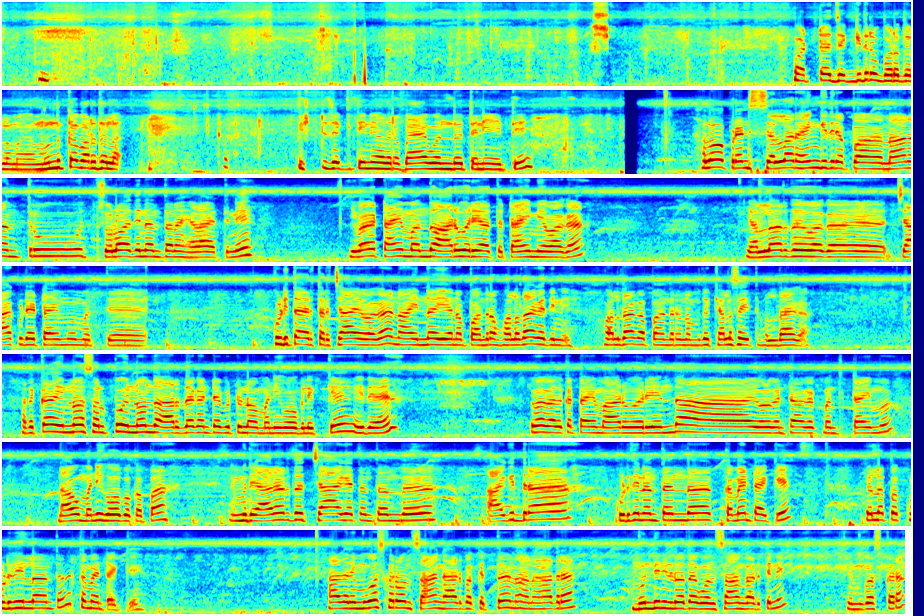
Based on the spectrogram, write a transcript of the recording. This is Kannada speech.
ಒಟ್ಟು ಜಗ್ಗಿದ್ರು ಬರೋದಿಲ್ಲ ಮ ಮುಂದಕ್ಕೆ ಬರೋದಿಲ್ಲ. ಇಷ್ಟು ಜಗ್ತೀನಿ ಅದರ ಬ್ಯಾಗ್ ಒಂದು ತನಿ ಐತಿ. ಹಲೋ ಫ್ರೆಂಡ್ಸ್ ಎಲ್ಲರೂ ಹೆಂಗಿದ್ರಪ್ಪ ನಾನಂತರೂ ಚಲೋ ಅದೀನಿ ಅಂತ ನಾನು ಹೇಳತ್ತೀನಿ ಇವಾಗ ಟೈಮ್ ಬಂದು ಆರೂವರೆ ಆಯ್ತು ಟೈಮ್ ಇವಾಗ. ಎಲ್ಲರದು ಇವಾಗ ಚಾ ಕುಡಿಯೋ ಟೈಮು ಮತ್ತು ಕುಡಿತಾ ಇರ್ತಾರೆ. ಚಹಾ ಇವಾಗ. ನಾ ಇನ್ನೂ ಏನಪ್ಪ ಅಂದ್ರೆ ಹೊಲದಾಗ ಅದೀನಿ. ಹೊಲದಾಗಪ್ಪ ಅಂದ್ರೆ ನಮ್ಮದು ಕೆಲಸ ಐತಿ ಹೊಲದಾಗ. ಅದಕ್ಕೆ ಇನ್ನೂ ಸ್ವಲ್ಪ ಇನ್ನೊಂದು ಅರ್ಧ ಗಂಟೆ ಬಿಟ್ಟು ನಾವು ಮನೆಗೆ ಹೋಗ್ಲಿಕ್ಕೆ ಇದೆ. ಇವಾಗ ಅದಕ್ಕೆ ಟೈಮ್ ಆರೂವರೆಯಿಂದ ಏಳು ಗಂಟೆ ಆಗಕ್ಕೆ ಬಂತು ಟೈಮು ನಾವು ಮನೆಗೆ ಹೋಗ್ಬೇಕಪ್ಪ. ನಿಮ್ಮದು ಯಾರ್ಯಾರ್ದು ಚಹಾ ಆಗೈತೆ ಅಂತಂದು ಆಗಿದ್ರ ಕುಡ್ದಿನಂತಂದು ಕಮೆಂಟ್ ಹಾಕಿ. ಇಲ್ಲಪ್ಪ ಕುಡ್ದಿಲ್ಲ ಅಂತಂದ್ರೆ ಕಮೆಂಟ್ ಹಾಕಿ. ಆದರೆ ನಿಮಗೋಸ್ಕರ ಒಂದು ಸಾಂಗ್ ಹಾಡ್ಬೇಕಿತ್ತು. ನಾನು ಆದ್ರೆ ಮುಂದಿನ ಇಡೋದಾಗ ಒಂದು ಸಾಂಗ್ ಹಾಡ್ತೀನಿ. ನಿಮಗೋಸ್ಕರ.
